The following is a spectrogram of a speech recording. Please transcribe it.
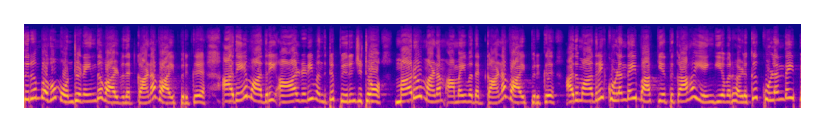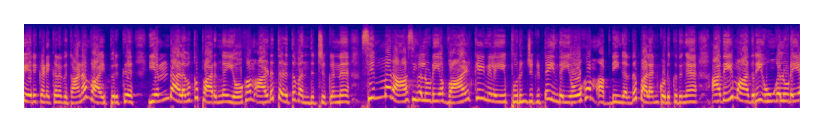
திரும்பவும் ஒன்றிணைந்து வாழ்வதற்கான வாய்ப்பு இருக்கு அதே மாதிரி ஆல்ரெடி வந்துட்டு பிரிஞ்சிட்டோம். மறுமணம் அமைவதற்கான வாய்ப்பு இருக்கு அது மாதிரி குழந்தை பாக்கியத்துக்காக ஏங்கியவர்களுக்கு குழந்தை பேரு கிடைக்கிறதுக்கான வாய்ப்பு இருக்கு எந்த அளவுக்கு பாருங்க யோகம் அடுத்தடுத்து வந்துட்டு இருக்குன்னு சிம்ம ராசிகளுடைய வாழ்க்கை நிலையை புரிஞ்சுக்கிட்டு இந்த யோகம் அப்படிங்கிறது பலன் கொடுக்குதுங்க. அதே மாதிரி உங்களுடைய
